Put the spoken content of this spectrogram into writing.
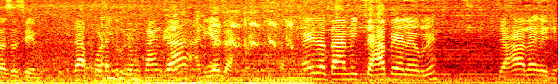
तसं सेम जा पोटात दुखते म्हणून सांग जा आणि ये जा. नाही आता आम्ही चहा प्यायला लागलोय. चहा आला हे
